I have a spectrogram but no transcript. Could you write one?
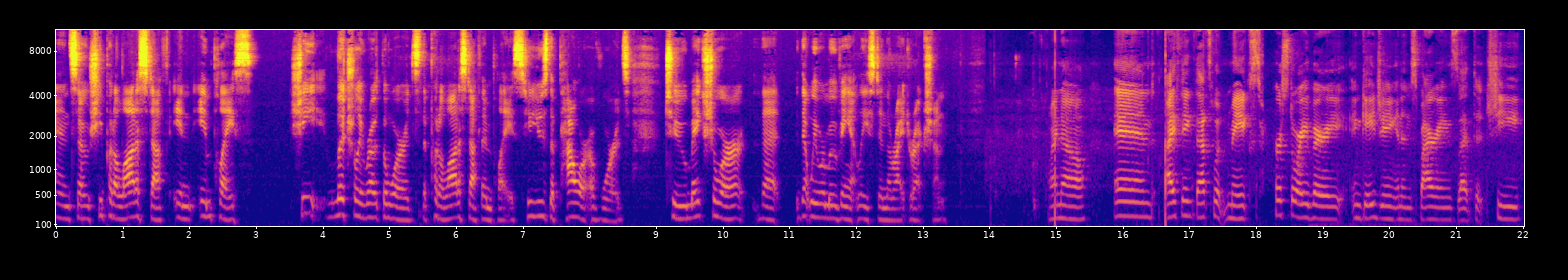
And so she put a lot of stuff in in place. She literally wrote the words that put a lot of stuff in place. She used the power of words to make sure that that we were moving at least in the right direction. I know. And I think that's what makes her story very engaging and inspiring is that, that she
